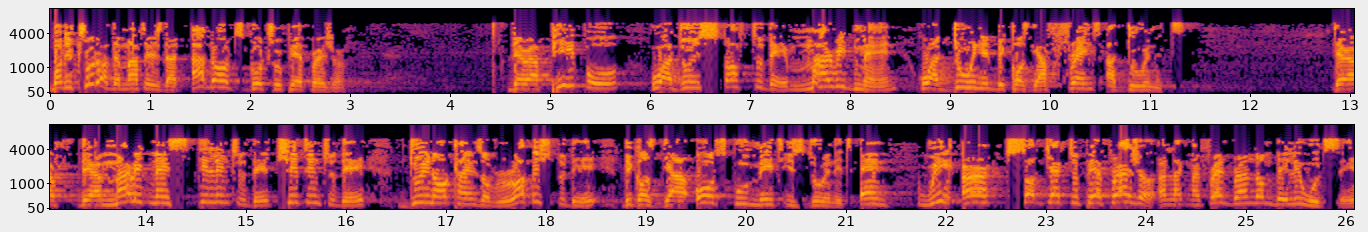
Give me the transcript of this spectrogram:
But the truth of the matter is that adults go through peer pressure. There are people who are doing stuff today, married men who are doing it because their friends are doing it. There are, there are married men stealing today, cheating today, doing all kinds of rubbish today because their old schoolmate is doing it. And we are subject to peer pressure. And like my friend Brandon Bailey would say,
